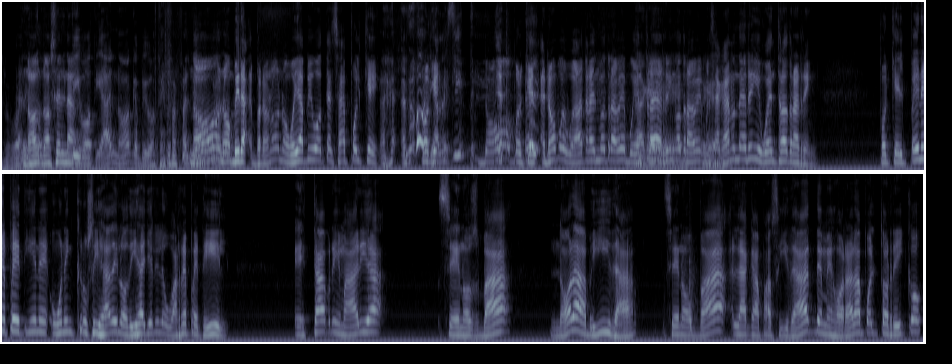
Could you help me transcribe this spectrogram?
No- no hacer nada. Pivotear, no, que pivotear por Partido No, no, mira, pero no, no voy a pivotear, ¿sabes por qué? No, Porque, no, porque no, pues voy a traerme otra vez, voy a entrar al ok, ring otra vez. Me sacaron del ring y voy a entrar a otra ring. Porque el PNP tiene una encrucijada y lo dije ayer y lo voy a repetir. Esta primaria se nos va, no la vida, se nos va la capacidad de mejorar a Puerto Rico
